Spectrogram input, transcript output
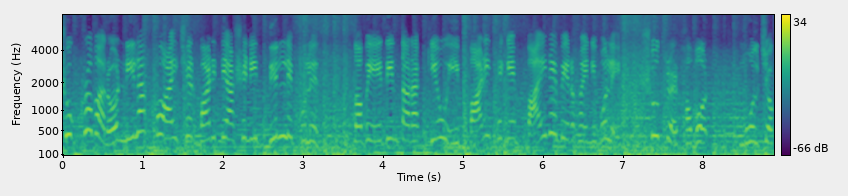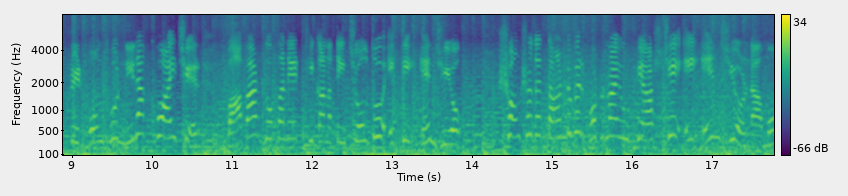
শুক্রবারও নীলাক্ষ আইচের বাড়িতে আসেনি দিল্লি পুলিশ। তবে এদিন তারা কেউই বাড়ি থেকে বাইরে বের হয়নি বলে সূত্রের খবর। মূল চক্রীর বন্ধু নীলাক্ষ আইচের বাবার দোকানের ঠিকানাতেই চলত একটি এনজিও। সংসদের তাণ্ডবের ঘটনায় উঠে আসছে এই এনজিওর নামও।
